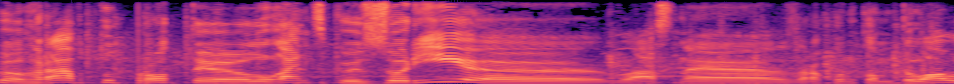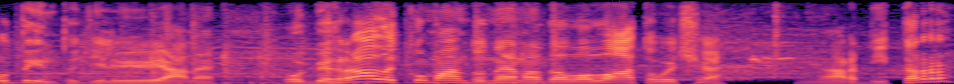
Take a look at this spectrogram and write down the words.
грав тут проти Луганської зорі. Власне, з рахунком 2-1 тоді львів'яни обіграли команду Ненада Лалатовича. Арбітер.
